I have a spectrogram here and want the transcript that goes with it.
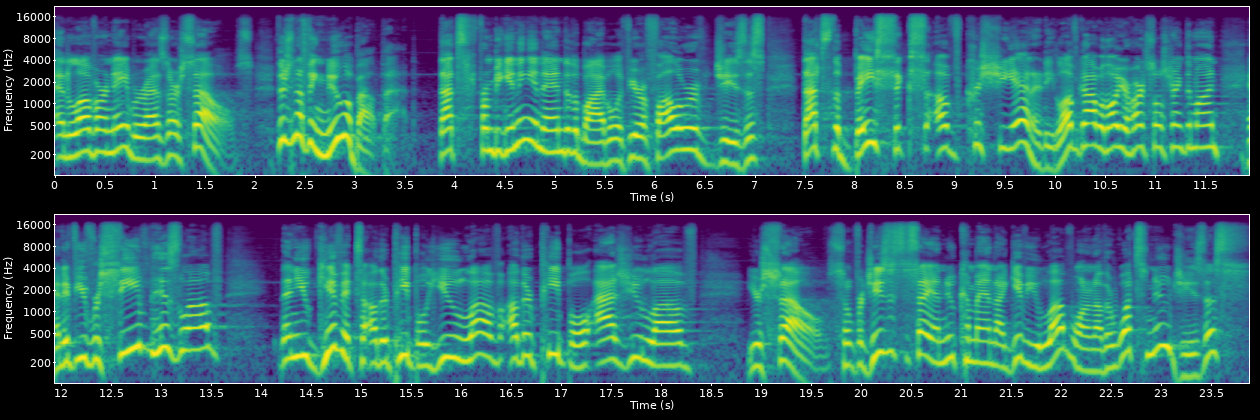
and love our neighbor as ourselves. There's nothing new about that. That's from beginning and end of the Bible. If you're a follower of Jesus, that's the basics of Christianity. Love God with all your heart, soul, strength, and mind. And if you've received his love, then you give it to other people. You love other people as you love yourselves. So for Jesus to say, A new command I give you, love one another, what's new, Jesus?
